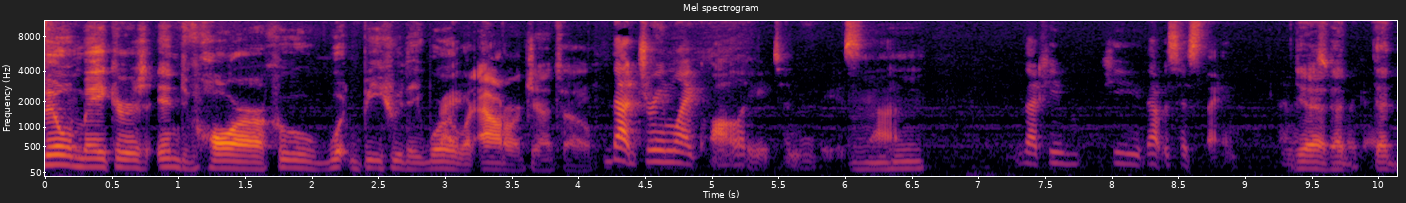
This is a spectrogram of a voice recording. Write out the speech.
filmmakers into horror who wouldn't be who they were Right. without Argento. that dreamlike quality to movies that, Mhm. that he he that was his thing. and Yeah, that really that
